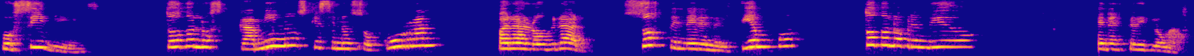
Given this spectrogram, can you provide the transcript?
posibles, todos los caminos que se nos ocurran para lograr sostener en el tiempo todo lo aprendido en este diplomado.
